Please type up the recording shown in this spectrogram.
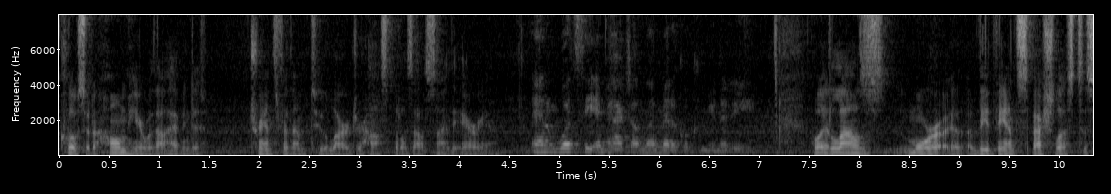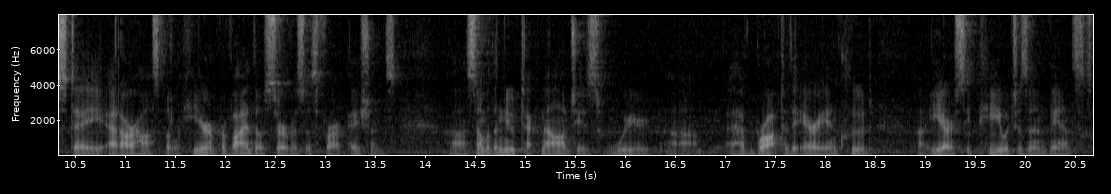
closer to home here without having to transfer them to larger hospitals outside the area. And what's the impact on the medical community? Well, it allows more of the advanced specialists to stay at our hospital here and provide those services for our patients. Uh, some of the new technologies we uh, have brought to the area include uh, ERCP, which is an advanced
